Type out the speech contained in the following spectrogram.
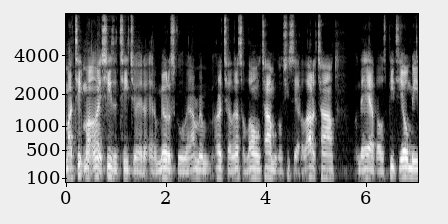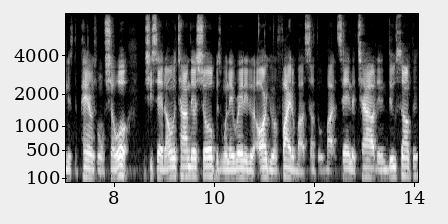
my te- my aunt, she's a teacher at a, at a middle school, and I remember her telling us a long time ago. She said a lot of times when they have those PTO meetings, the parents won't show up. She said the only time they'll show up is when they're ready to argue or fight about something, about saying the child didn't do something.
